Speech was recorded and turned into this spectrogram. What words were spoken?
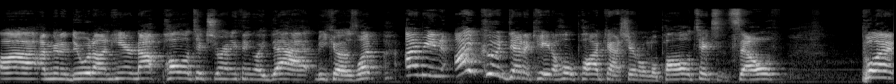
Uh, I'm gonna do it on here, not politics or anything like that, because let I mean I could dedicate a whole podcast channel to politics itself, but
